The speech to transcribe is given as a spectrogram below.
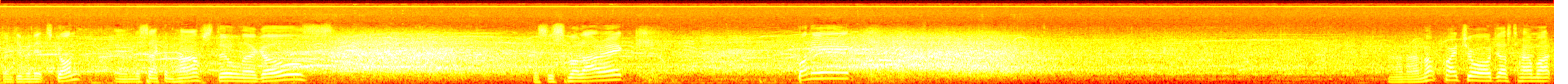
20 minutes gone in the second half, still no goals. This is Smolarek. Boniek. And I'm not quite sure just how much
